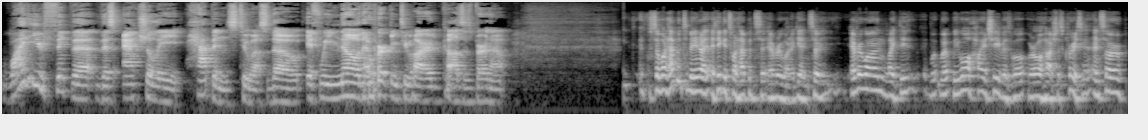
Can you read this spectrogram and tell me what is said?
Why do you think that this actually happens to us, though, if we know that working too hard causes burnout? So what happened to me, and I think it's what happens to everyone. Again, so everyone like we, we all high achievers, we're, all harshest critics, and so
